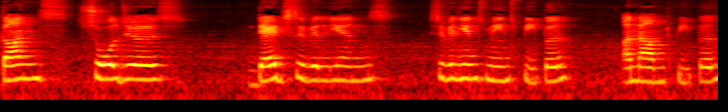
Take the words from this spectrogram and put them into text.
guns, soldiers, dead civilians, Civilians means people, unarmed people,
